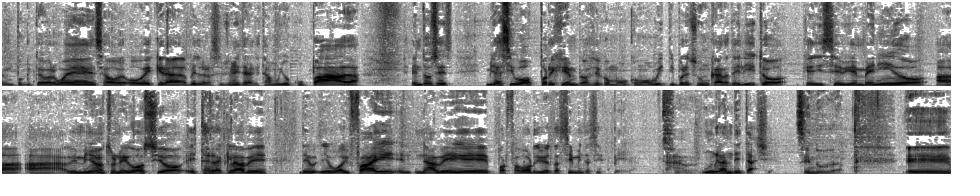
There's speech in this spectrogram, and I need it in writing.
un poquito de vergüenza, o, ve que la, ve la recepcionista que está muy ocupada. Entonces, mirá si vos, por ejemplo, así como, como Witty, pones un cartelito que dice bienvenido a, bienvenido a nuestro negocio, esta es la clave de, de Wi-Fi, navegue, por favor, diviértase mientras espera. un gran detalle. Sin duda. Eh,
